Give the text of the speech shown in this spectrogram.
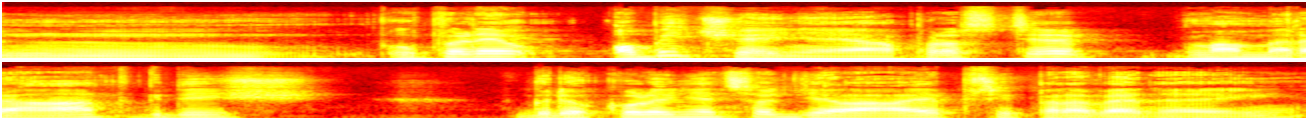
Mm, úplně obyčejně. Já prostě mám rád, když kdokoliv něco dělá, je připravený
